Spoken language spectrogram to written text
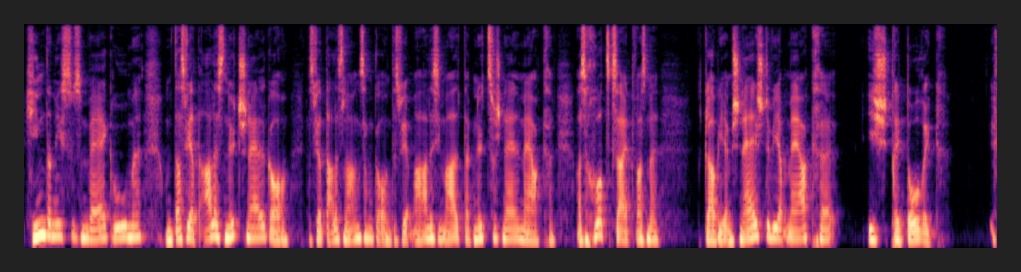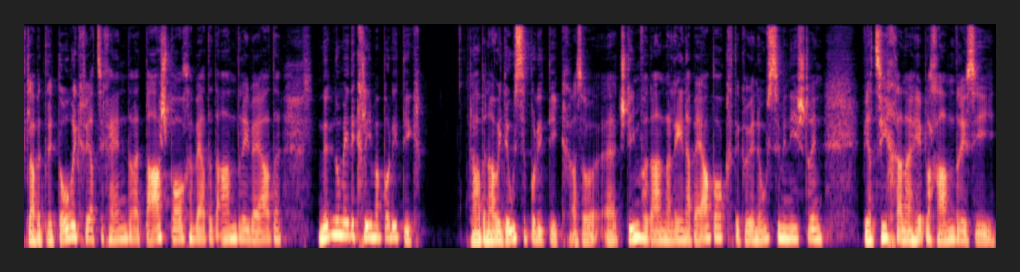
Hindernis aus dem Weg räumen. Und das wird alles nicht schnell gehen. Das wird alles langsam gehen. Das wird man alles im Alltag nicht so schnell merken. Also kurz gesagt, was man glaube ich, am schnellsten wird merken, ist die Rhetorik. Ich glaube, die Rhetorik wird sich ändern, die Ansprachen werden andere werden. Nicht nur in der Klimapolitik, ich glaube auch in der Außenpolitik. Also äh, die Stimme von Annalena Baerbock, der grünen Außenministerin, wird sicher eine erheblich andere sein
